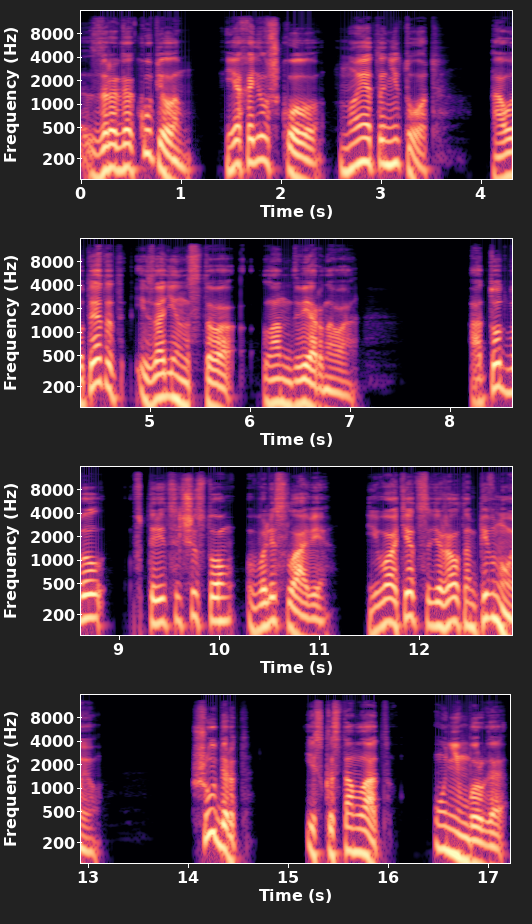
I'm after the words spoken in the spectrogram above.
С Рогокупилом я ходил в школу, но это не тот. А вот этот из 11-го Ландверного. А тот был в 36-м в Болеславе. Его отец содержал там пивную. Шуберт из Костомлад у Нимбурга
